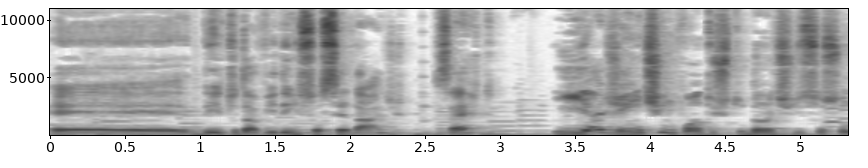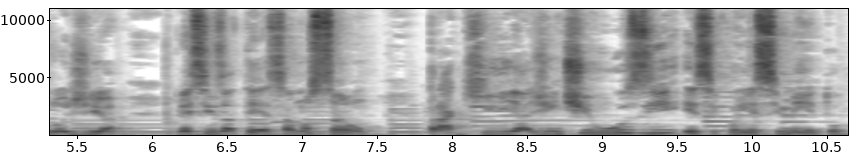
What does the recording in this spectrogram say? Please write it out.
é, dentro da vida em sociedade, certo? E a gente, enquanto estudante de sociologia, precisa ter essa noção para que a gente use esse conhecimento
